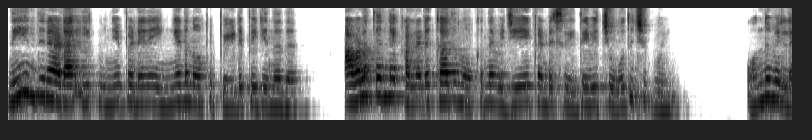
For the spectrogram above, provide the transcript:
നീ എന്തിനാടാ ഈ കുഞ്ഞിപ്പെണ്ണിനെ ഇങ്ങനെ നോക്കി പേടിപ്പിക്കുന്നത്? അവളെ തന്നെ കണ്ണെടുക്കാതെ നോക്കുന്ന വിജയെ കണ്ട് ശ്രീദേവി ചോദിച്ചു പോയി. ഒന്നുമില്ല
